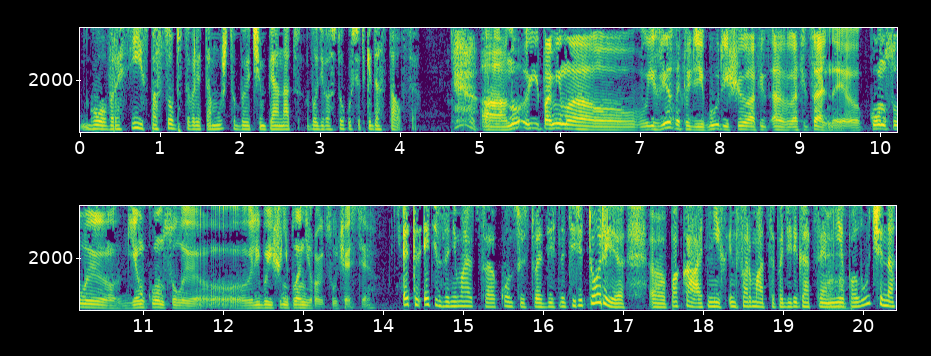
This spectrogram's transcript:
ГО в России, способствовали тому, чтобы чемпионат Владивостоку все-таки достался. А, ну и помимо известных людей будут еще офи- официальные консулы, генконсулы, либо еще не планируется участие? Это, этим занимаются консульства здесь на территории. Э, пока от них информация по делегациям uh-huh. не получена.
